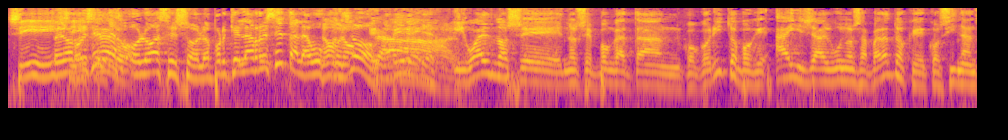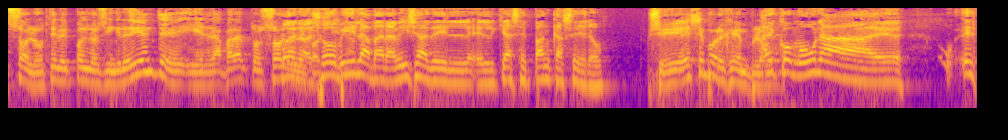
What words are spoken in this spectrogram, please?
sí, Pero sí, recetas claro. o lo hace solo, porque la receta la busco No, no, yo. espere, Claro. igual no se, no se ponga tan cocorito porque hay ya algunos aparatos que cocinan solo. Usted le pone los ingredientes y el aparato solo Bueno, le yo cocina. vi la maravilla del el que hace pan casero. Sí, ese por ejemplo. Hay como una... eh, es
